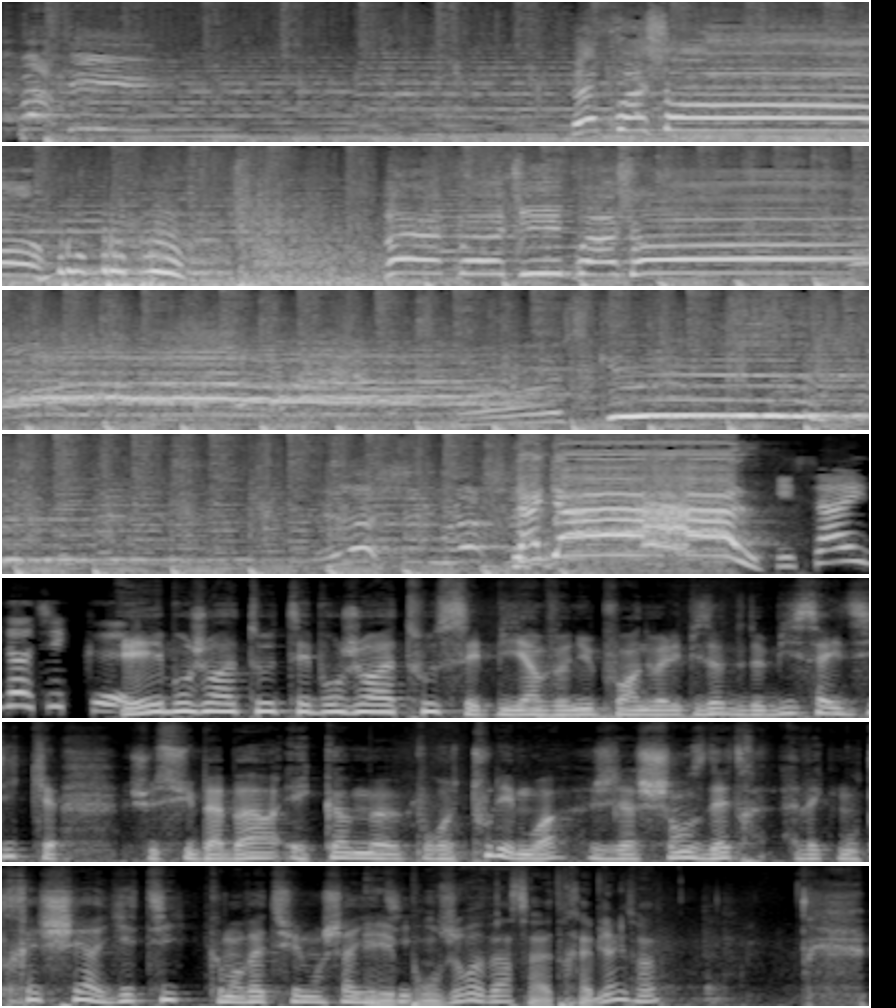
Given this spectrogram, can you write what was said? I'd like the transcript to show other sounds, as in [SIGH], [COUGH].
c'est parti. Le poisson. Le petit poisson. Et lâchez-vous, La et bonjour à toutes et bonjour à tous et bienvenue pour un nouvel épisode de B-Side Zik. Je suis Babar et comme pour tous les mois, j'ai la chance d'être avec mon très cher Yeti. Comment vas-tu mon cher Yeti? Bonjour Babar, ça va très bien toi?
